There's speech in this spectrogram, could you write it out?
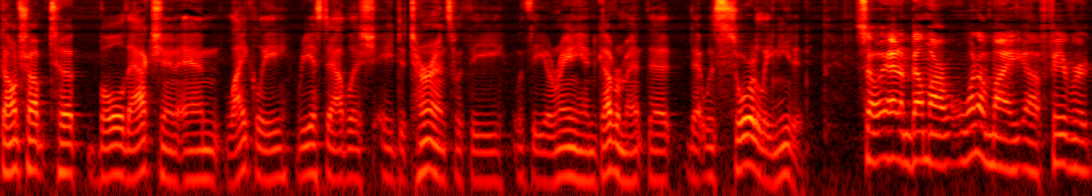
Donald Trump took bold action and likely reestablished a deterrence with the with the Iranian government that, that was sorely needed. So, Adam Belmar, one of my uh, favorite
